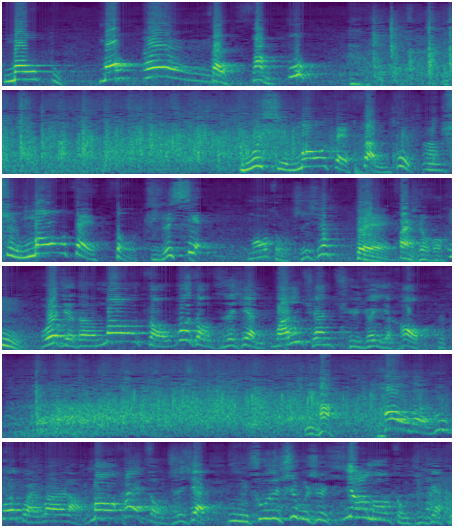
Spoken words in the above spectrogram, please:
猫步，猫，哎，在散步。不是猫在散步，嗯。是猫在走直线。猫走直线，对，范师傅，嗯，我觉得猫走不走直线，完全取决于耗子。你看，耗子如果拐弯了，猫还走直线，你说的是不是瞎猫走直线？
